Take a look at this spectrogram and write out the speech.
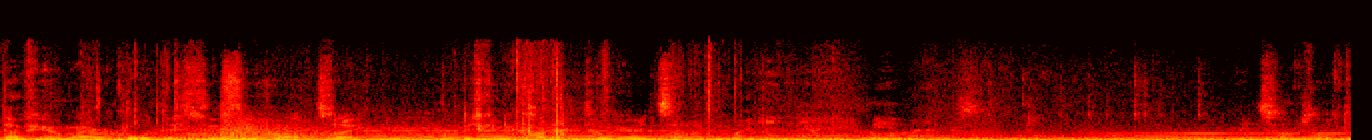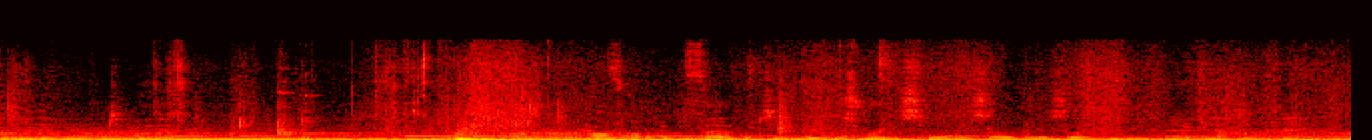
Don't think I'm gonna record this, it's too hard, so we're just gonna cut it until we're inside and wait in. Me and Max. We're in some sort of toilet. Toilet. I've got a bit further because it's really small inside there, so I can use No, that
